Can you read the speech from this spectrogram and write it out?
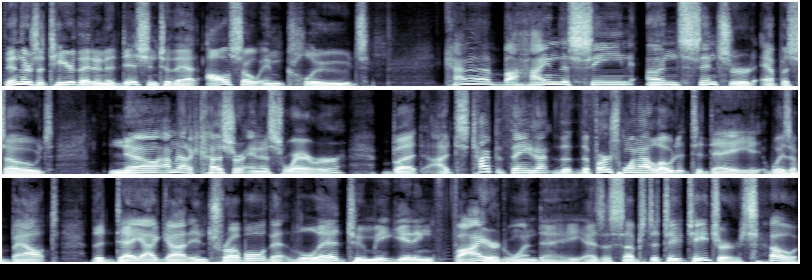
Then there's a tier that, in addition to that, also includes kind of behind the scene, uncensored episodes no, I'm not a cusser and a swearer, but it's type of things. The the first one I loaded today it was about the day I got in trouble that led to me getting fired one day as a substitute teacher. So,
